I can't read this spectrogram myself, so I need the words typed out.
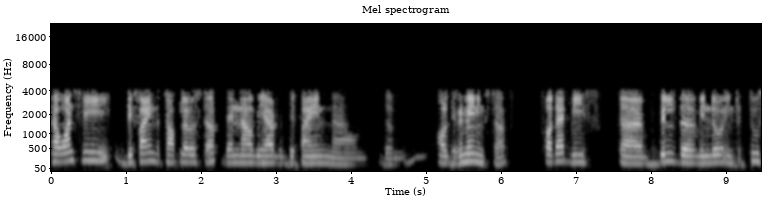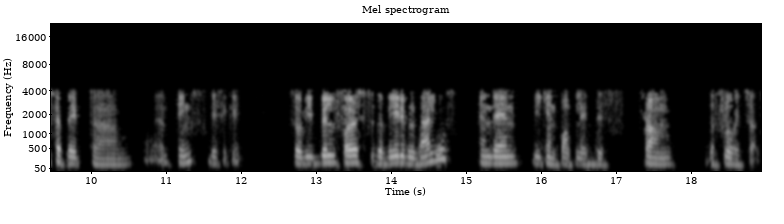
Now once we define the top level stuff then now we have to define um, the all the remaining stuff. For that we build the window into two separate um, things basically. So we build first the variable values and then we can populate this from the flow itself.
